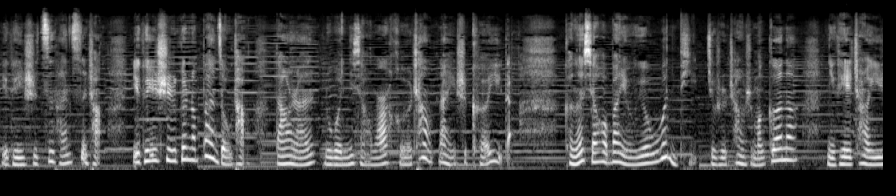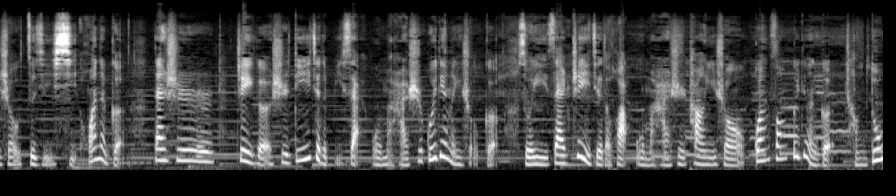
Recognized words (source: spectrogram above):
也可以是自弹自唱，也可以是跟着伴奏唱。当然，如果你想玩合唱，那也是可以的。可能小伙伴有一个问题，就是唱什么歌呢？你可以唱一首自己喜欢的歌，但是这个是第一届的比赛，我们还是规定了一首歌，所以在这一届的话，我们还是唱一首官方规定的歌《成都》，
